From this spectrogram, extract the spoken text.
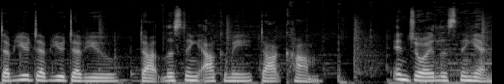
www.listeningalchemy.com. Enjoy listening in.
